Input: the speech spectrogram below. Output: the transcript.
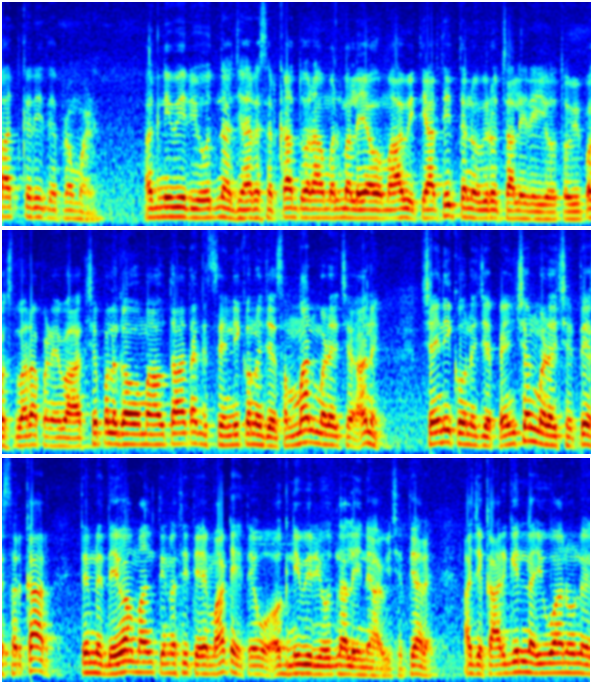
વાત કરી તે પ્રમાણે અગ્નિવીર યોજના જ્યારે સરકાર દ્વારા અમલમાં લઈ આવવામાં આવી ત્યારથી જ તેનો વિરોધ ચાલી રહ્યો હતો. વિપક્ષ દ્વારા પણ એવા આક્ષેપો લગાવવામાં આવતા હતા કે સૈનિકોને જે સન્માન મળે છે અને સૈનિકોને જે પેન્શન મળે છે તે સરકાર તેમને દેવા માંગતી નથી તે માટે તેઓ અગ્નિવીર યોજના લઈને આવી છે. ત્યારે આજે કારગિલના યુવાનોને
